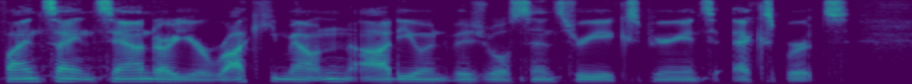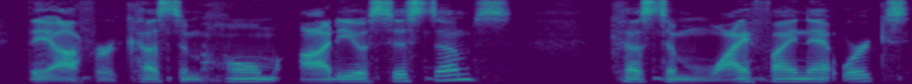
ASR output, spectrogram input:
Fine Sight and Sound are your Rocky Mountain audio and visual sensory experience experts. They offer custom home audio systems, custom Wi Fi networks,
